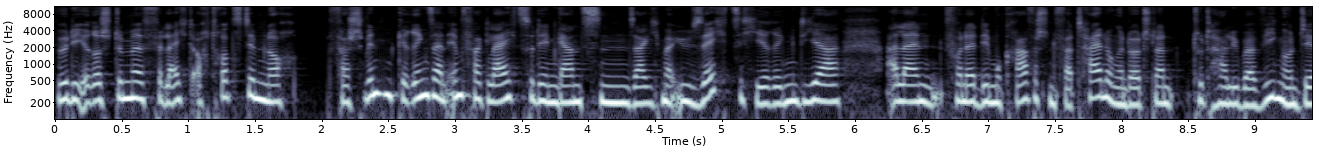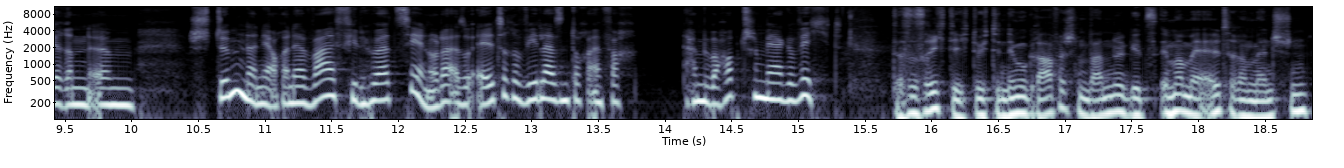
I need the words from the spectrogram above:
würde ihre Stimme vielleicht auch trotzdem noch verschwindend gering sein im Vergleich zu den ganzen, sage ich mal, Ü60-Jährigen, die ja allein von der demografischen Verteilung in Deutschland total überwiegen und deren ähm, Stimmen dann ja auch in der Wahl viel höher zählen, oder? Also ältere Wähler sind doch einfach haben überhaupt schon mehr Gewicht. Das ist richtig. Durch den demografischen Wandel gibt es immer mehr ältere Menschen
